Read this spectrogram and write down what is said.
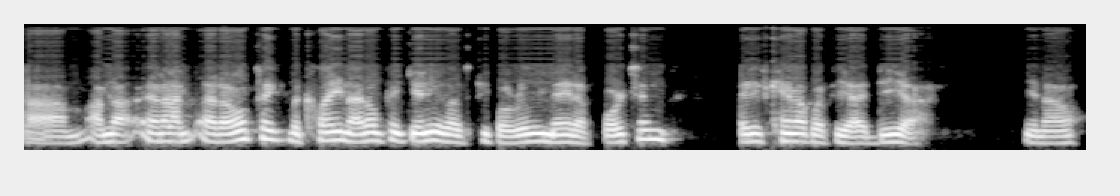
Um, I'm not, and I'm, I don't think McLean, I don't think any of those people really made a fortune. They just came up with the idea, you know.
